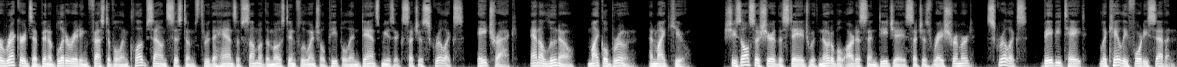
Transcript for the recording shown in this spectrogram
Her records have been obliterating festival and club sound systems through the hands of some of the most influential people in dance music such as Skrillex, A-Trak, Anna Lunoe, Michael Brun, and Mike Q. She's also shared the stage with notable artists and DJs such as Rae Sremmurd, Skrillex, Baby Tate, Leikeli 47,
